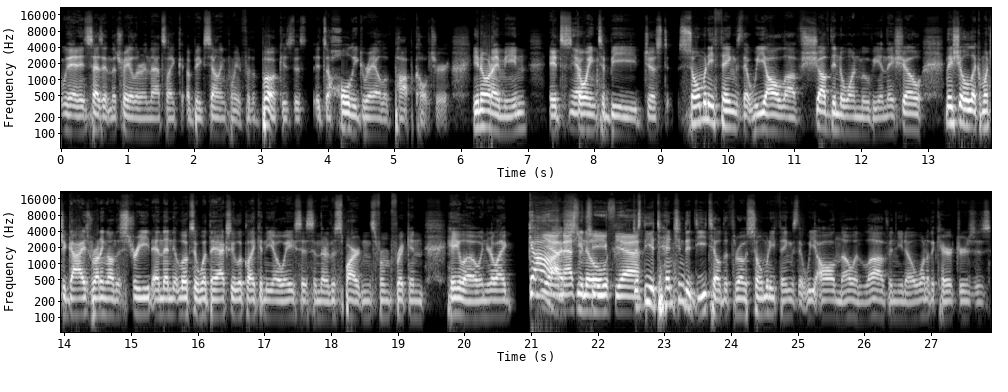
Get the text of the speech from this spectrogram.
And it says it in the trailer, and that's like a big selling point for the book. Is this? It's a holy grail of pop culture. You know what I mean? It's Yep. going to be just so many things that we all love shoved into one movie, and they show they show like a bunch of guys running on the street, and then it looks at what they actually look like in the Oasis, and they're the Spartans from freaking Halo, and you're like, gosh, yeah master you know, chief yeah just the attention to detail to throw so many things that we all know and love, and you know, one of the characters is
